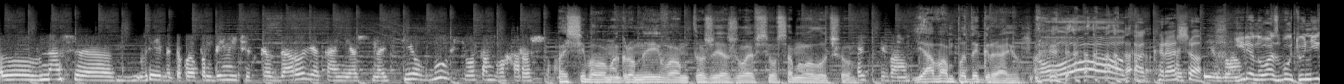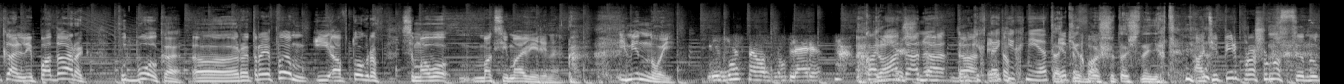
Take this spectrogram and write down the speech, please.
Э, в наше время такое пандемическое здоровье, конечно, сил, ну, всего самого хорошего. Спасибо вам огромное. И вам тоже я желаю всего самого лучшего. Спасибо. Я вам подыграю. О, как хорошо. Спасибо. Елена, у вас будет уникальный подарок. Футболка э, Ретро ФМ и автограф самого Максима Аверина. Именной. В единственном экземпляре. Конечно. Да, да, да, Других это- таких нет. Это Таких факт. больше точно нет. А теперь прошу на сцену.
